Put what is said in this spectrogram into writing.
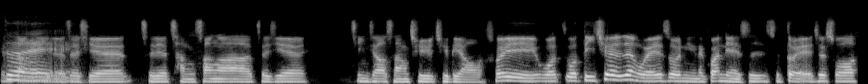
跟当地的这些这些厂商啊，这些经销商去去聊。所以我我的确认为说你的观点是是对的，就是说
